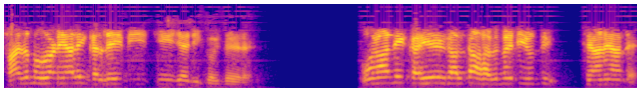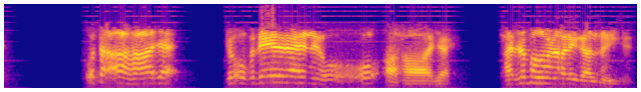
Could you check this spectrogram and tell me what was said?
ਹਜ਼ਮ ਹੋਣ ਵਾਲੀ ਗੱਲੇ ਦੀ ਚੀਜ਼ ਹੈ, ਨਹੀਂ ਕੋਈ ਦੇ ਰਹੇ। ਉਹਨਾਂ ਦੀ ਕਹੀ ਗੱਲ ਤਾਂ ਹਜ਼ਮੇ ਨਹੀਂ ਹੁੰਦੀ ਸਿਆਣਿਆਂ ਦੇ। ਉਹ ਤਾਂ ਆਹਾਜ ਹੈ, ਜੋ ਉਪਦੇਸ਼ ਰਹੇ ਨੇ ਉਹ ਆਹਾਜ ਹੈ। ਹਜ਼ਮ ਹੋਣ ਵਾਲੀ ਗੱਲ ਨਹੀਂ ਹੈ।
